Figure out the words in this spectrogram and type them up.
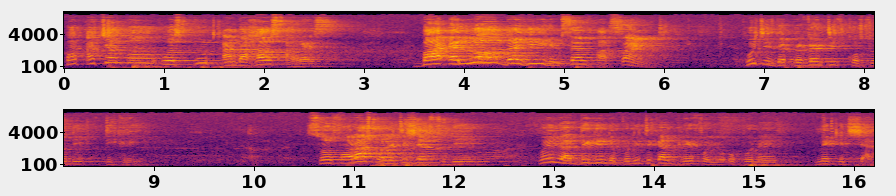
But Acheampong was put under house arrest by a law that he himself had signed, which is the preventive custody decree. So for us politicians today, when you are digging the political grave for your opponent, make it shallow,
